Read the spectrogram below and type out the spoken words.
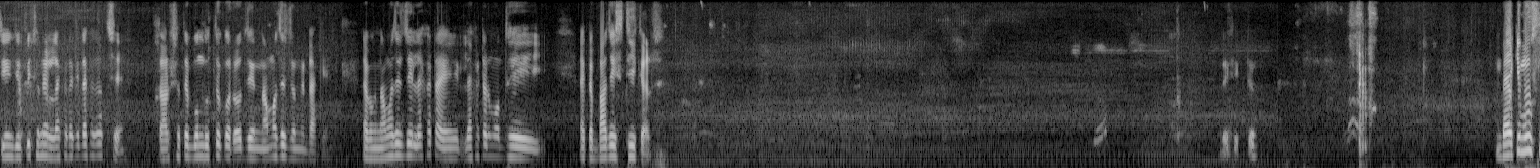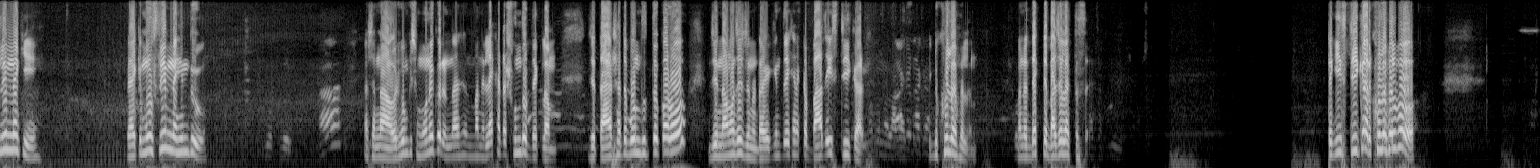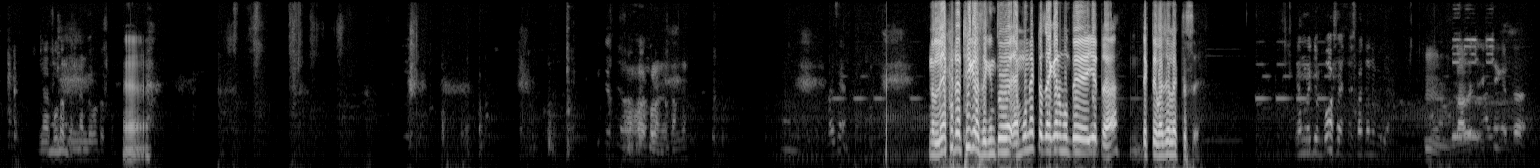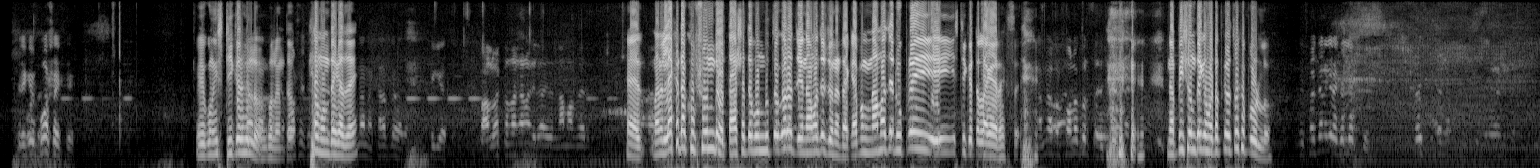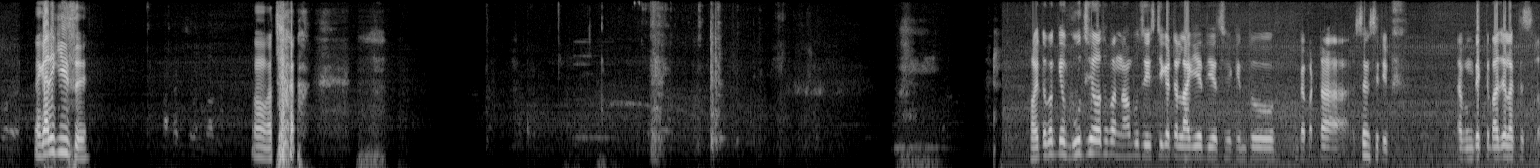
সিএনজির পিছনের লেখাটা কি দেখা যাচ্ছে? তার সাথে বন্ধুত্ব করো যে নামাজের জন্য ডাকে। এবং নামাজের যে লেখাটা, এই লেখাটার মধ্যে একটা বাজে স্টিকার। দেখি একটু। ভাই কি মুসলিম নাকি? ভাই কি মুসলিম না হিন্দু? আচ্ছা না, ওইরকম কিছু মনে করেন না মানে লেখাটা সুন্দর দেখলাম যে তার সাথে বন্ধুত্ব করো, যে নামাজের জন্য ডাকে, কিন্তু এখানে একটা বাজে স্টিকার একটু খুলে ফেলেন। মানে দেখতে বাজে লাগতেছে। এটা কি স্টিকার খুলে ফেলব? হ্যাঁ। না লেখাটা ঠিক আছে কিন্তু এমন একটা জায়গার মধ্যে ইয়েটা দেখতে বাজে লাগতেছে। কোন স্টিকার হলো বলেন তো কেমন দেখা যায়? হ্যাঁ মানে লেখাটা খুব সুন্দর তার সাথে বন্ধুত্ব করো যে নামাজের জন্য ডাকে এবং নামাজের উপরেই এই স্টিকারটা লাগায় রাখছে। না পিছন থেকে হঠাৎ করে চোখে পড়ল। গাড়ি কি হয়েছে ও আচ্ছা। হয়তোবা কেউ বুঝে অথবা না বুঝে স্টিকারটা লাগিয়ে দিয়েছে, কিন্তু ব্যাপারটা সেনসিটিভ এবং দেখতে বাজে লাগতেছিল।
